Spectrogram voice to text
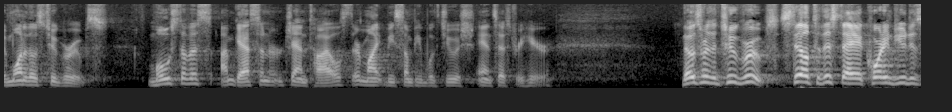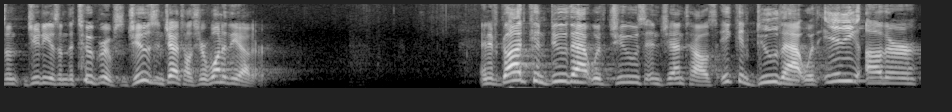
in one of those two groups. Most of us, I'm guessing, are Gentiles. There might be some people with Jewish ancestry here. Those were the two groups. Still to this day, according to Judaism, Judaism, the two groups, Jews and Gentiles, you're one or the other. And if God can do that with Jews and Gentiles, He can do that with any other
